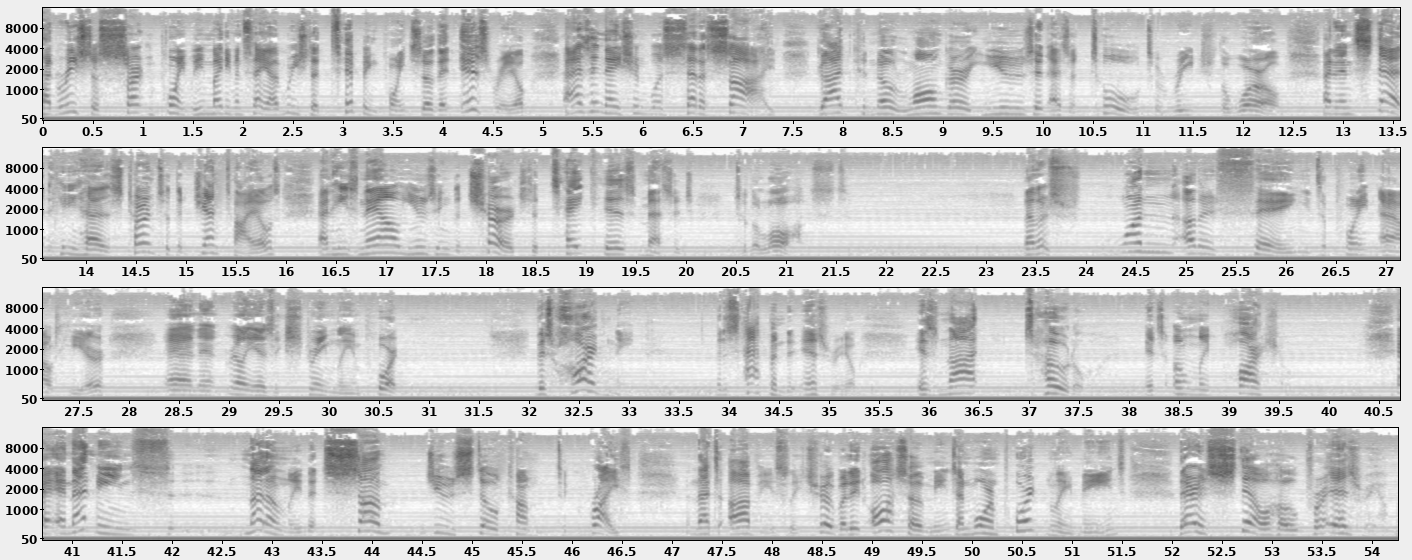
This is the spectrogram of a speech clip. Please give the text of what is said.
had reached a certain point. We might even say had reached a tipping point so that Israel, as a nation, was set aside God could no longer use it as a tool to reach the world. And instead, he has turned to the Gentiles, and he's now using the church to take his message to the lost. Now, there's one other thing to point out here, and it really is extremely important. This hardening that has happened to Israel is not total it's only partial. And, that means not only that some Jews still come to Christ, and That's obviously true, but it also means, and more importantly, means there is still hope for Israel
